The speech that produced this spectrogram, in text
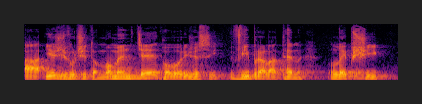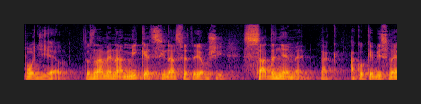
A Ježiš v určitom momente hovorí, že si vybrala ten lepší podiel. To znamená, my keď si na Svetej Omši sadneme, tak ako keby sme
